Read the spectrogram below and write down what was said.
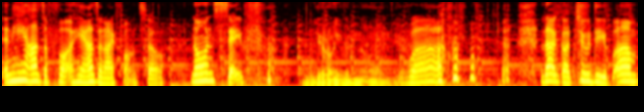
And he has a pho- he has an iPhone, so no one's safe. You don't even know. Wow. that got too deep. Um,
